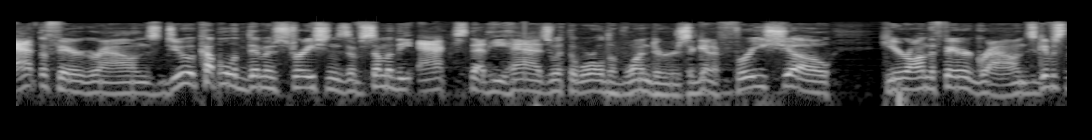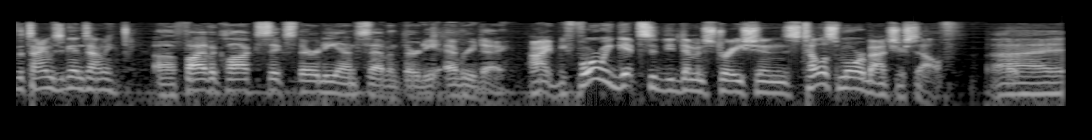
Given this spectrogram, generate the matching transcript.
at the fairgrounds, do a couple of demonstrations of some of the acts that he has with the World of Wonders. Again, a free show here on the fairgrounds. Give us the times again, Tommy. Uh, Five o'clock, six thirty, and seven thirty every day. All right. Before we get to the demonstrations, tell us more about yourself. Uh,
